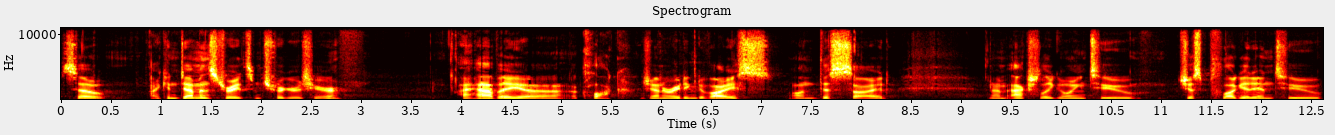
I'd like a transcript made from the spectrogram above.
So I can demonstrate some triggers here. I have a, uh, a clock generating device on this side, and I'm actually going to just plug it into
